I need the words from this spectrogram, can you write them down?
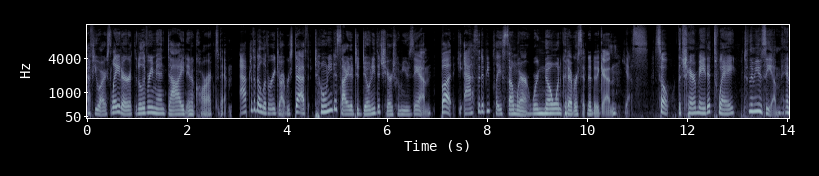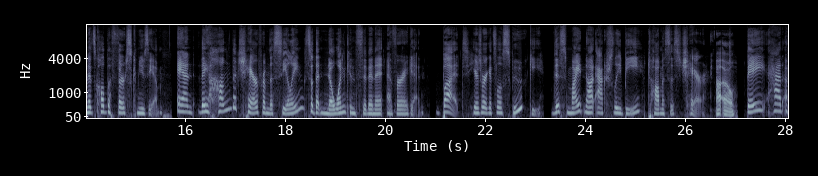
a few hours later, the delivery man died in a car accident. After the delivery driver's death, Tony decided to donate the chair to a museum, but he asked that it be placed somewhere where no one could ever sit in it again. Yes. So the chair made its way to the museum, and it's called the Thirsk Museum. And they hung the chair from the ceiling so that no one can sit in it ever again. But here's where it gets a little spooky. This might not actually be Thomas's chair. Uh oh. They had a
